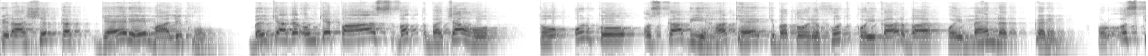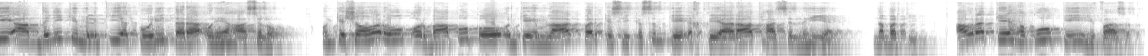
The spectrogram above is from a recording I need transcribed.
بلا شرکت غیر مالک ہوں۔ بلکہ اگر ان کے پاس وقت بچا ہو، تو ان کو اس کا بھی حق ہے کہ بطور خود کوئی کاروبار، کوئی محنت کریں اور اس کی آمدنی کی ملکیت پوری طرح انہیں حاصل ہو۔ ان کے شوہروں اور باپو کو ان کے املاک پر کسی قسم کے اختیارات حاصل نہیں ہے نمبر تین، عورت کے حقوق کی حفاظت۔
